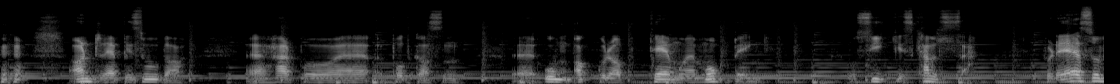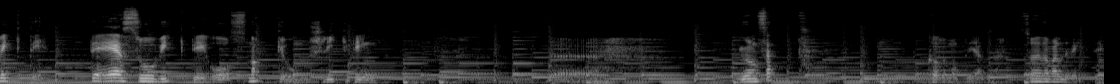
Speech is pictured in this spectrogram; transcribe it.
andre episoder eh, her på eh, podkasten eh, om akkurat temaet mobbing og psykisk helse. For det er så viktig. Det er så viktig å snakke om slike ting. Uansett hva det måtte gjelde, så er det veldig viktig.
